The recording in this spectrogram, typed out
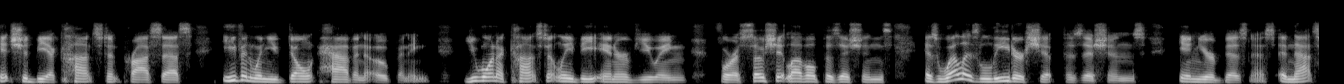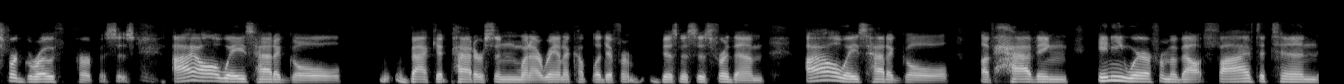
It should be a constant process, even when you don't have an opening. You want to constantly be interviewing for associate level positions as well as leadership positions in your business. And that's for growth purposes. I always had a goal back at Patterson when I ran a couple of different businesses for them. I always had a goal of having anywhere from about five to 10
